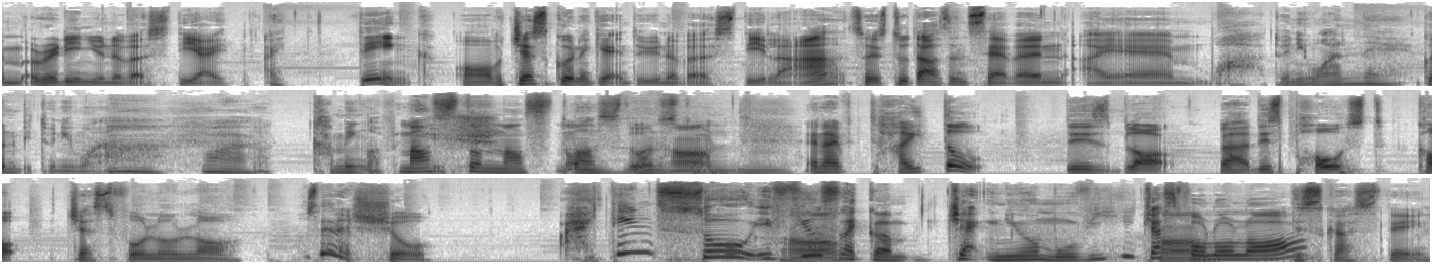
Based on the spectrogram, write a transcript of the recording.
I'm already in university. I I think, or just going to get into university lah. So it's 2007. I am wow 21 eh. Going to be 21. Ah, wow. Coming of Milestone, age. milestone, Milestone, huh? mm. And I've titled this blog, uh, this post called "Just Follow Law." Was that a show? I think so. It feels Huh? like a Jack Neo movie. Just Huh? follow law. Disgusting.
